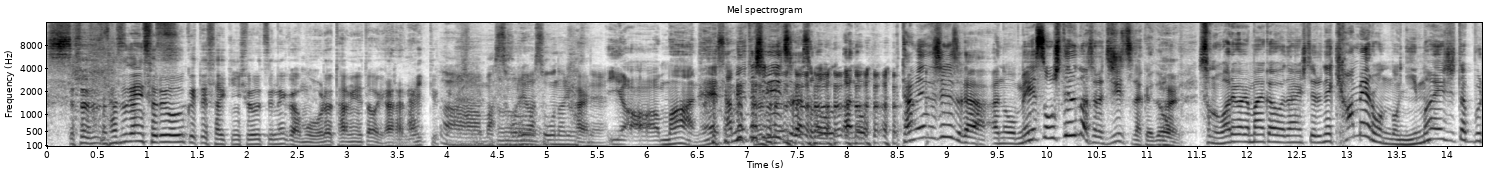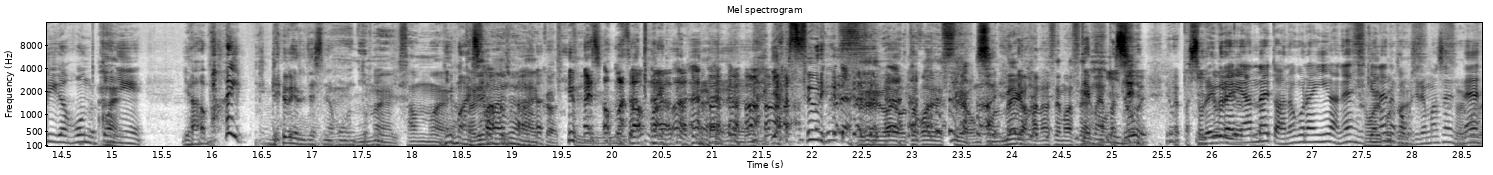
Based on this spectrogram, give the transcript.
ささすがにそれを受けて最近シュワルツェネッガーはもう俺はターミネーターはやらないって言ってましたああまあそれはそうなりますね、い。やーまあねタメータシリーズがその あのタメータシリーズがあの迷走してるのはそれは事実だけど、はい。そのの我々毎回話題にしてるねキャメロンの二枚舌ぶりが本当にやばいレベルですね、本当に。2枚3枚二枚当たり前じゃないかっていう。二枚三枚。安売りみたいな。す。ごい男ですよ。もう目が離せません。でもやっぱそひどいでもやっぱそれぐらいやんないとあのぐらいにはねいけないのかもしれませんね。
